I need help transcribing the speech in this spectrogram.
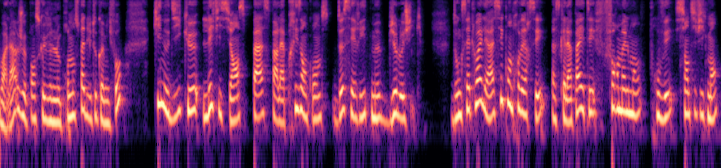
Voilà, je pense que je ne le prononce pas du tout comme il faut, qui nous dit que l'efficience passe par la prise en compte de ces rythmes biologiques. Donc cette loi, elle est assez controversée parce qu'elle n'a pas été formellement prouvée scientifiquement.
